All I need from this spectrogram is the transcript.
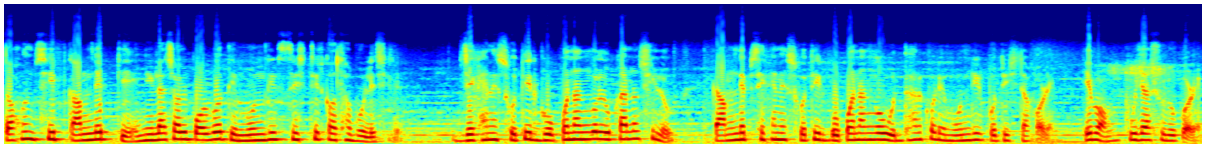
তখন শিব কামদেবকে নীলাচল পর্বতে মন্দির সৃষ্টির কথা বলেছিলেন। যেখানে সতীর গোপনাঙ্গ লুকানো ছিল, কামদেব সেখানে সতীর গোপনাঙ্গ উদ্ধার করে মন্দির প্রতিষ্ঠা করেন এবং পূজা শুরু করেন।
